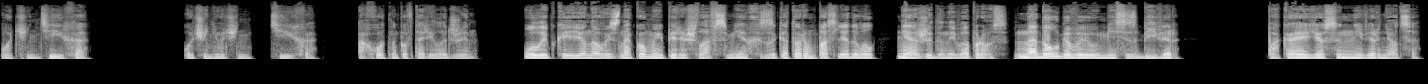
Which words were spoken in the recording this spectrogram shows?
очень тихо». «Очень-очень тихо», — охотно повторила Джин. Улыбка ее новой знакомой перешла в смех, за которым последовал неожиданный вопрос. «Надолго вы у миссис Бивер?» «Пока ее сын не вернется.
